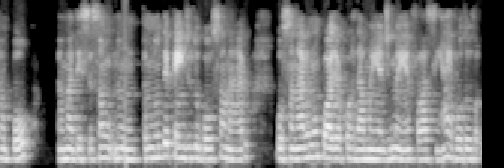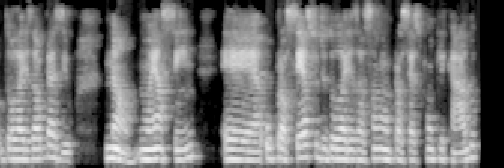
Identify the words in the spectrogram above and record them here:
tampouco, é uma decisão, não, então não depende do Bolsonaro. Bolsonaro não pode acordar amanhã de manhã e falar assim, ah, vou dolarizar o Brasil. Não, não é assim. É, o processo de dolarização é um processo complicado.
